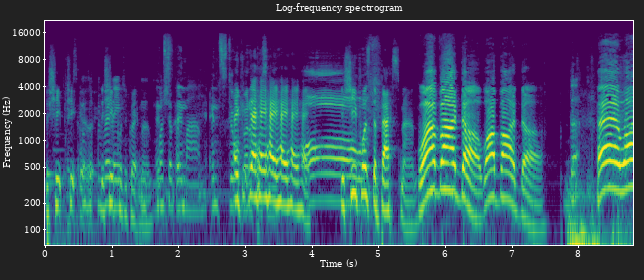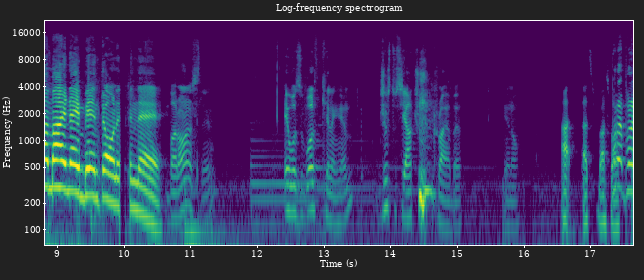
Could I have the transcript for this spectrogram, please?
The sheep, sheep Exactly. the sheep Really was a great man. Much of a man. And still Hey, better hey, hey, hey, hey, hey, hey. Oh, The sheep was the best man. What about the? What about the? The- Hey, why my name being thrown in there? But honestly, it was worth killing him just to see Archo cry a bit. You know. Ah, that's that's But I, but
